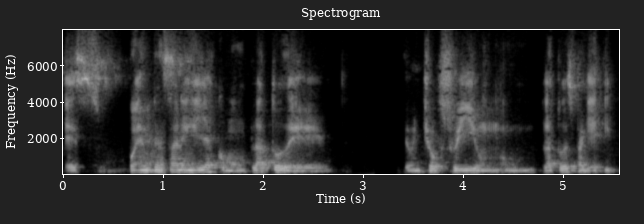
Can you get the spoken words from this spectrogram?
Es, pueden pensar en ella como un plato de, de un chop suey, un, plato de espagueti,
